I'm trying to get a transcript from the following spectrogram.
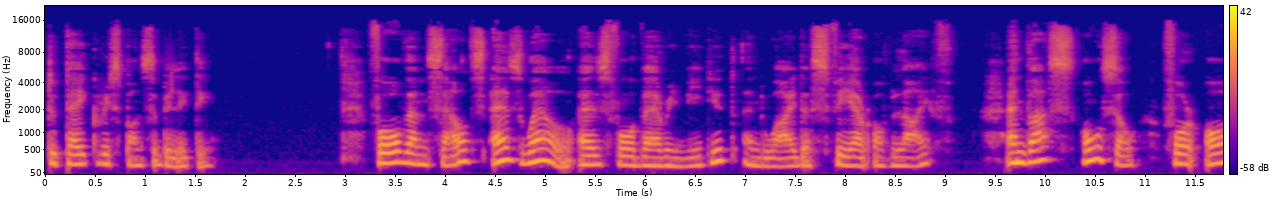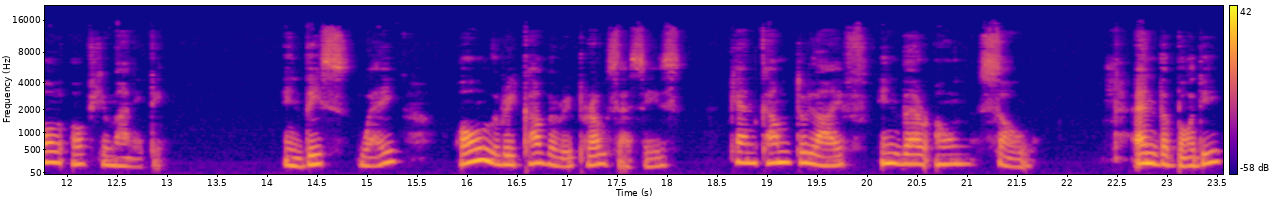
to take responsibility for themselves as well as for their immediate and wider sphere of life, and thus also for all of humanity. In this way, all recovery processes can come to life in their own soul, and the body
